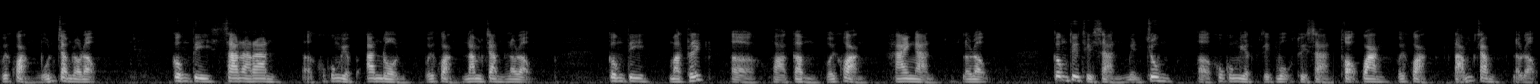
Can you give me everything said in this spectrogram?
với khoảng 400 lao động, công ty Sanaran ở khu công nghiệp An Đồn với khoảng 500 lao động, công ty Matrix ở Hòa Cầm với khoảng 2.000 lao động, công ty thủy sản miền Trung ở khu công nghiệp dịch vụ thủy sản Thọ Quang với khoảng 800 lao động.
